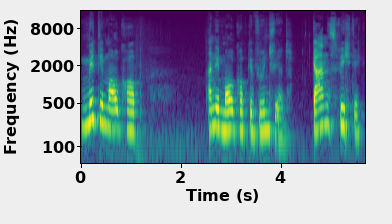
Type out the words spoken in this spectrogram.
mit dem Maulkorb an den Maulkorb gewöhnt wird. Ganz wichtig.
